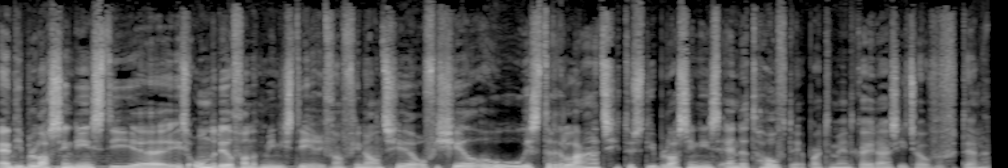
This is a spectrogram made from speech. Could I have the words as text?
En die Belastingdienst die, uh, is onderdeel van het ministerie van Financiën officieel. Hoe, hoe, is de relatie tussen die Belastingdienst en het hoofddepartement? Kan je daar eens iets over vertellen?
